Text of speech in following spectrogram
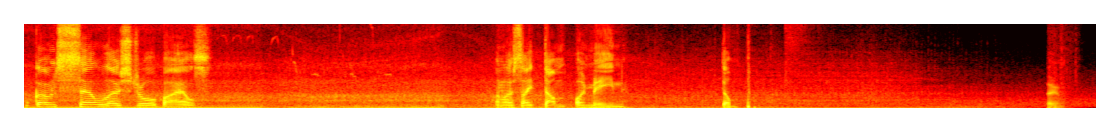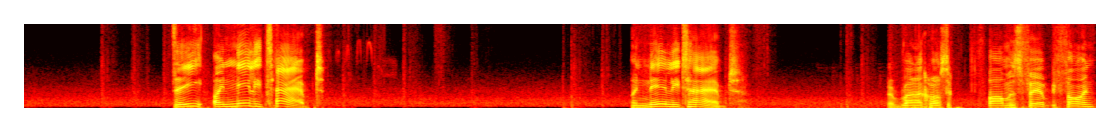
We'll go and sell those straw bales. When I say dump, I mean dump. See, I nearly tabbed. I nearly tabbed. Gonna run across a farmer's field, be fine.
